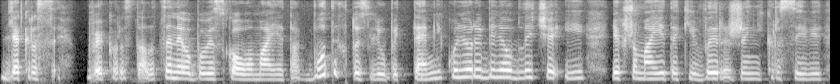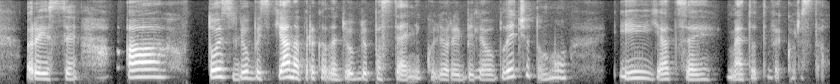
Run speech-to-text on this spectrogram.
для краси використала. Це не обов'язково має так бути. Хтось любить темні кольори біля обличчя, і якщо має такі виражені, красиві риси. А хтось любить, я, наприклад, люблю пастельні кольори біля обличчя, тому і я цей метод використала.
